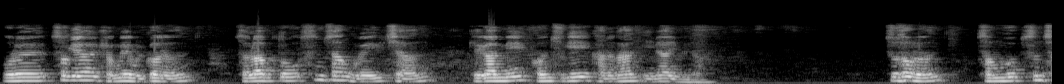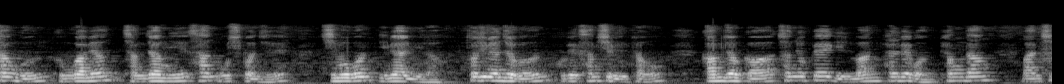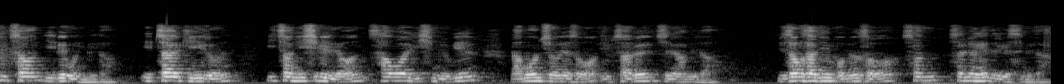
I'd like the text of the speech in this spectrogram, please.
오늘 소개할 경매 물건은 전라북도 순창군에 위치한 개간 및 건축이 가능한 임야입니다. 주소는 전북 순창군 금과면 장장리 산 50번지 지목은 임야입니다. 토지 면적은 931평, 감정가 1601만 800원, 평당 17,200원입니다. 입찰 기일은 2021년 4월 26일 남원지원에서 입찰을 진행합니다. 위성사진 보면서 선- 설명해 드리겠습니다.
